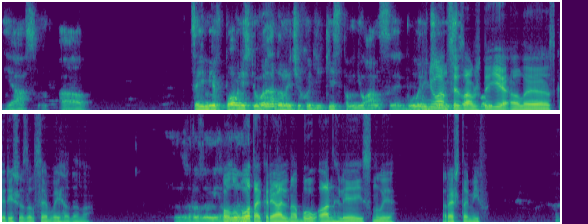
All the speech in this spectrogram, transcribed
Ясно. А цей міф повністю вигаданий, чи хоч якісь там нюанси були? від Нюанси він завжди є, але скоріше за все вигадано. Зрозуміло. Полуботок реально був, Англія існує. Решта міф. Ну,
